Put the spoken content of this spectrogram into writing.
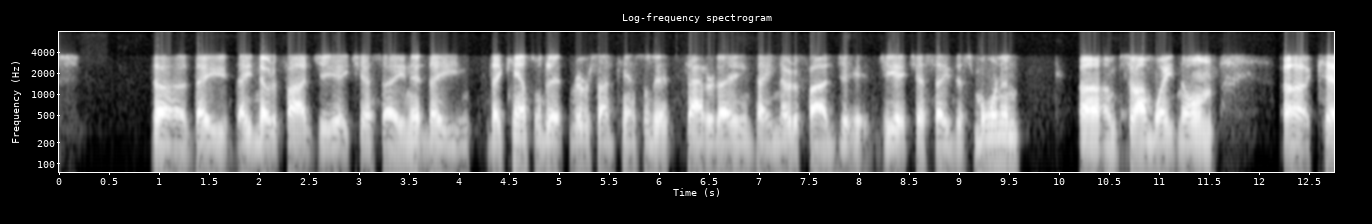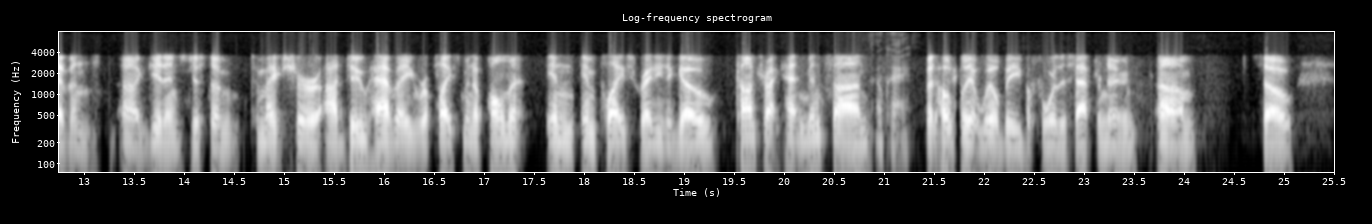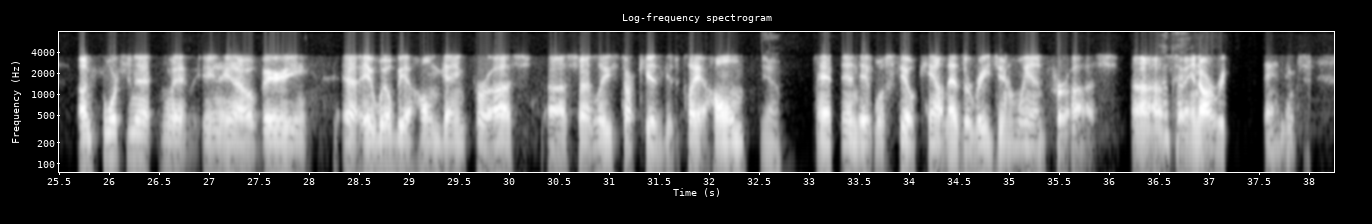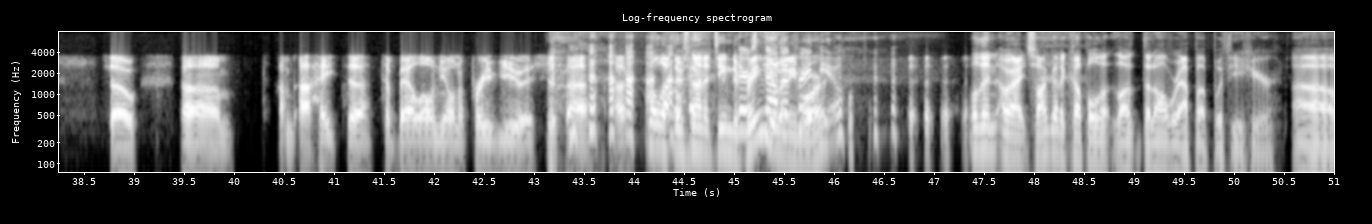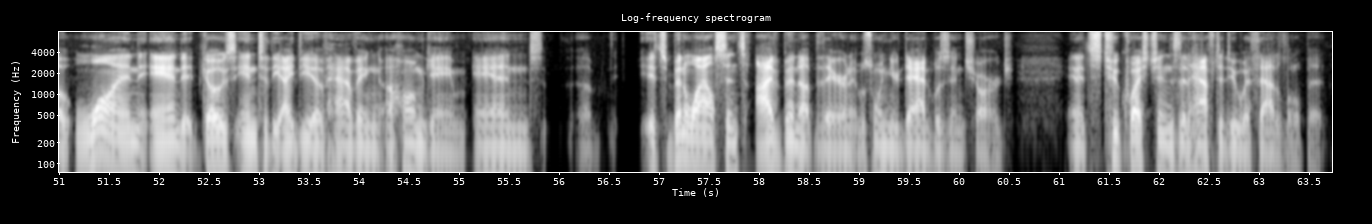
the they they notified GHSA and it, they they canceled it. Riverside canceled it Saturday. They notified G, GHSA this morning. Um, so I'm waiting on uh, Kevin uh, Giddens just to to make sure I do have a replacement opponent in in place, ready to go. Contract hadn't been signed okay. but hopefully it will be before this afternoon. Um, so unfortunate, we- you know, very. Uh, it will be a home game for us, uh, so at least our kids get to play at home. Yeah. and, and it will still count as a region win for us. Uh, So in our region standings. So um, I'm, I hate to to bail on you on a preview. It's just I, I Well, if there's not a team to preview not a anymore, preview. Well, then, all right. So I've got a couple that I'll wrap up with you here. Uh, one, and it goes into the idea of having a home game. And uh, it's been a while since I've been up there, and it was when your dad was in charge. And it's two questions that have to do with that a little bit.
